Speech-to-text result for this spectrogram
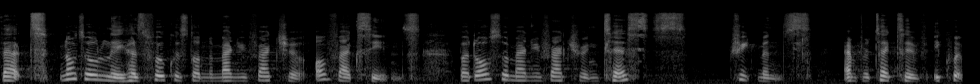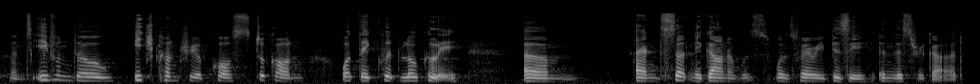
that not only has focused on the manufacture of vaccines, but also manufacturing tests, treatments, and protective equipment, even though each country, of course, took on what they could locally. Um, and certainly Ghana was, was very busy in this regard.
